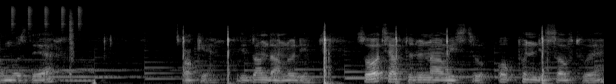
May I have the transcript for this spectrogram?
Almost there. Okay, it's done downloading. So what you have to do now is to open the software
